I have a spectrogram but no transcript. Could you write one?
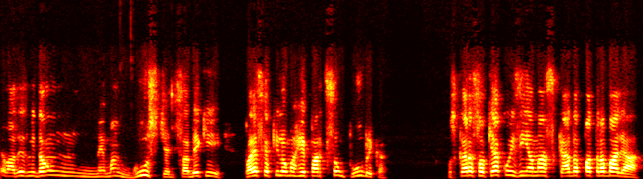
Lá, às vezes me dá um, né, uma angústia de saber que Parece que aquilo é uma repartição pública. Os caras só querem a coisinha mascada para trabalhar.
